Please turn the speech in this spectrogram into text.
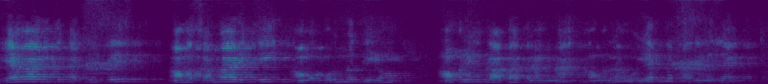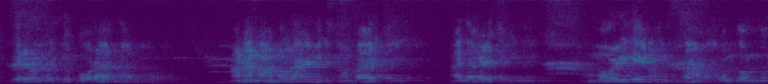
தேவாரத்தை கற்றுக்கிட்டு அவங்க சம்பாதிச்சு அவங்க குடும்பத்தையும் அவங்களையும் காப்பாற்றினாங்கன்னா அவங்கெல்லாம் உயர்ந்த பதவியில் இறைவன் வைக்க போகிறாருன்னு அர்த்தம். ஆனால் நாமெல்லாம் இன்னைக்கு சம்பாதிச்சு அதை அழைச்சிக்கின்னு நம்ம வழியே நமக்கு தான். சொந்தம்னு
